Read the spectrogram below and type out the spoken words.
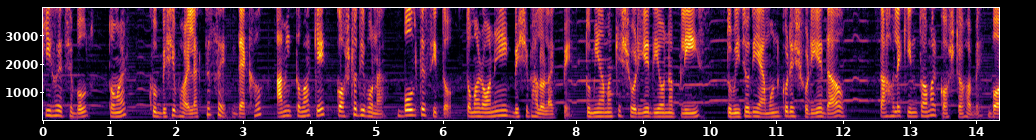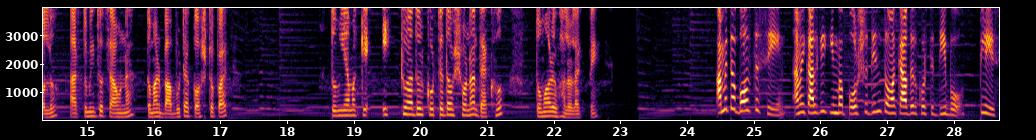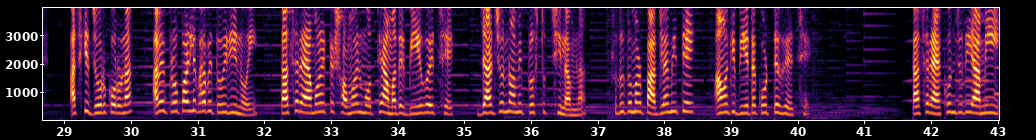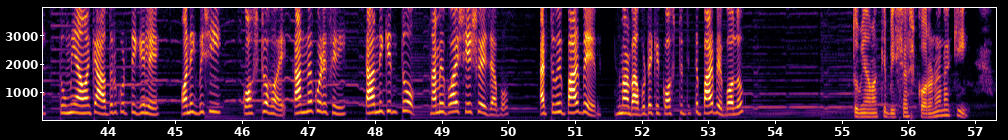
কি হয়েছে বল তোমার? খুব বেশি ভয় লাগতেছে? দেখো, আমি তোমাকে কষ্ট দিব না। বলতেছি তো, তোমার অনেক বেশি ভালো লাগবে। তুমি আমাকে সরিয়ে দিও না, প্লিজ। তুমি যদি এমন করে সরিয়ে দাও, তাহলে কিন্তু আমার কষ্ট হবে। বলো, আর তুমি তো চাও না, তোমার বাবুটা কষ্ট পাক। তুমি আমাকে একটু আদর করতে দাও, সোনা, দেখো, তোমারও ভালো লাগবে। আমি তো বলতেছি, আমি কালকে কিংবা পরশু দিন তোমাকে আদর করতে দিব। প্লিজ, আজকে জোর করো না আমি প্রপারলি ভাবে তৈরি নই। তাছাড়া এমন একটা সময়ের মধ্যে আমাদের বিয়ে হয়েছে, যার জন্য আমি প্রস্তুত ছিলাম না। শুধু তোমার পাগলামিতে আমাকে বিয়েটা করতে হয়েছে। তাছাড়া এখন যদি আমি, তুমি আমাকে আদর করতে গেলে অনেক বেশি কষ্ট হয়, কান্না করে ফেরি তাহলে কিন্তু আমি ভয় শেষ হয়ে যাব। আর তুমি পারবে? তোমার বাবুটাকে কষ্ট দিতে পারবে, বলো? তুমি আমাকে বিশ্বাস করো না নাকি?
